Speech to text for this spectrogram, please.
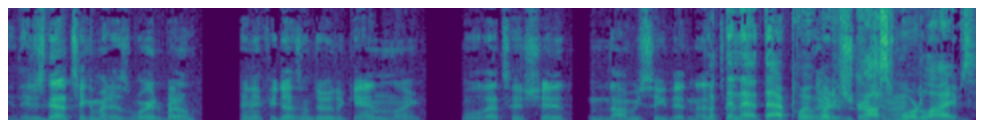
they just gotta take him at his word, bro. And if he doesn't do it again, like, well, that's his shit. And obviously, then that's but then at that point, what if you cost discretion, more lives?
